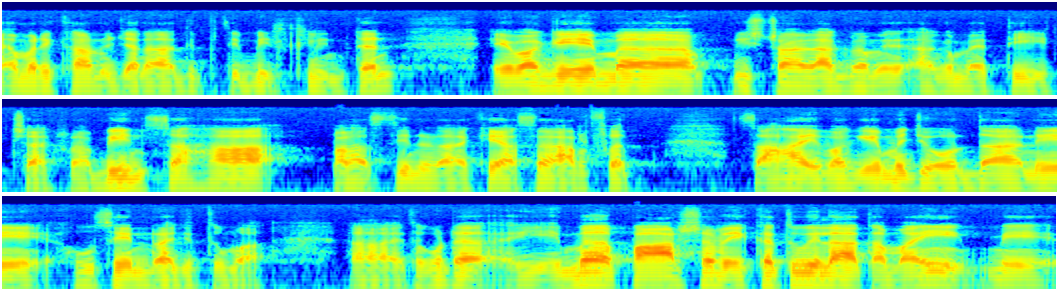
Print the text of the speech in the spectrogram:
ඇමරිකානු ජනාධිපති බිල් කලින්ටන් ඒවගේම ඉස්ට්‍රයිල් අග්‍රම අගමැති චක්‍රබීන් සහ පලස්තින නායක අස අර්ෆත් සහ එවගේම ජෝර්ධානයේ හුසෙන් රජතුමා. එතකොට එම පාර්ශව එකතු වෙලා තමයි මේ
